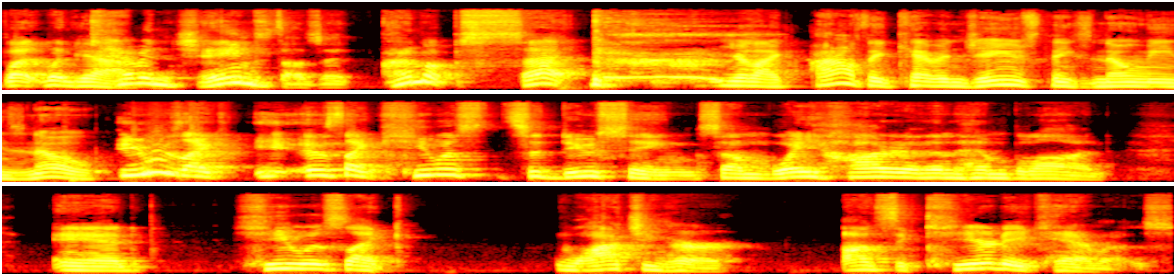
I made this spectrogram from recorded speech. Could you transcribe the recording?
But when Yeah. Kevin James does it, I'm upset. You're like, I don't think Kevin James thinks no means no. he was like it was like he was seducing some way hotter than him blonde and he was like watching her on security cameras.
